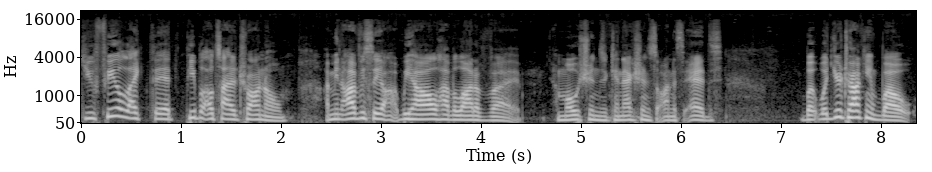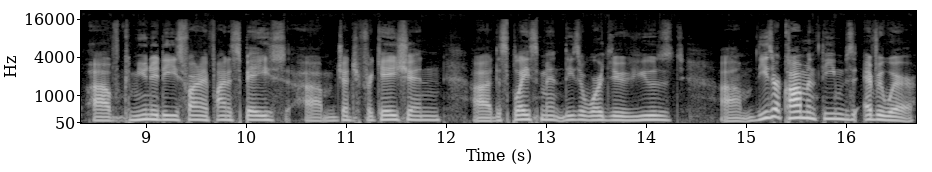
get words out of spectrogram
Do you feel like that people outside of Toronto, I mean obviously uh, we all have a lot of uh, emotions and connections to Honest Eds, but what you're talking about of communities trying to find a space, um, gentrification, uh, displacement, these are words you've used. Um, these are common themes everywhere.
